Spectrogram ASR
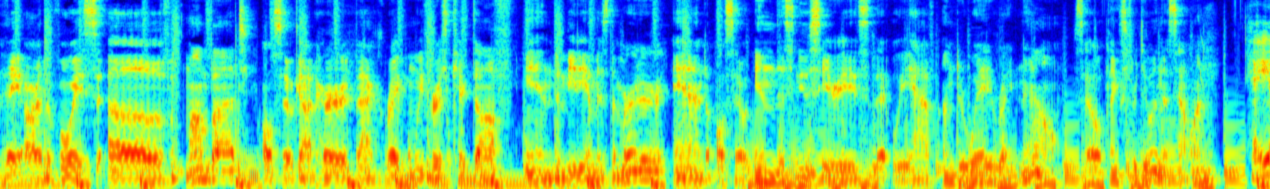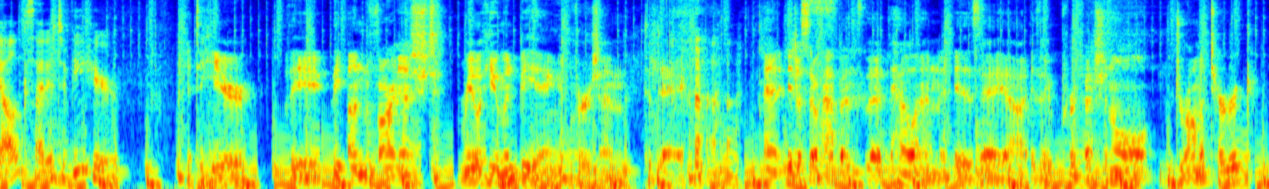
they are the voice of Mombot, also got heard back right when we first kicked off in The Medium is the Murder, and also in this new series that we have underway right now. So thanks for doing this, Helen. Hey, all excited to be here. Get to hear the the unvarnished, real human being version today. and it just so happens that Helen is a uh, is a professional dramaturg,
